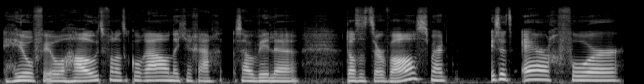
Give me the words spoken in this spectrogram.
heel veel houdt van het koraal. En dat je graag zou willen dat het er was. Maar is het erg voor,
